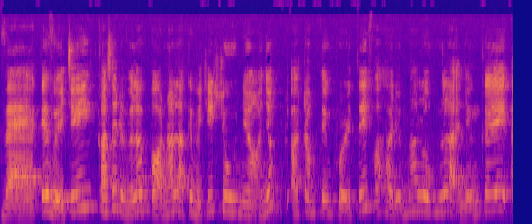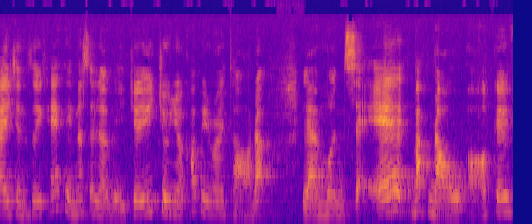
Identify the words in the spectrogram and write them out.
và cái vị trí concept developer nó là cái vị trí junior nhất ở trong team creative ở thời điểm đó luôn tức là những cái agency khác thì nó sẽ là vị trí junior copywriter đó là mình sẽ bắt đầu ở cái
